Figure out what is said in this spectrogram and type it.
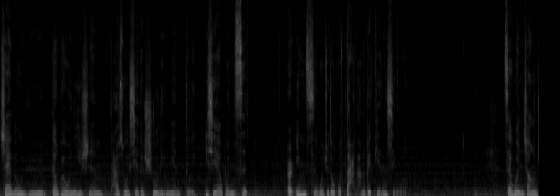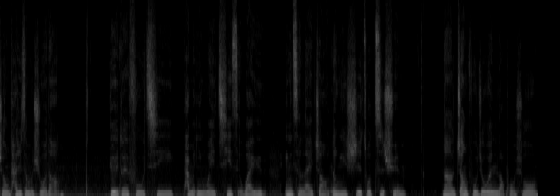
摘录于邓慧文医生他所写的书里面的一些文字，而因此我觉得我大大的被点醒了。在文章中，他是这么说的：有一对夫妻，他们因为妻子外遇，因此来找邓医师做咨询。那丈夫就问老婆说：“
